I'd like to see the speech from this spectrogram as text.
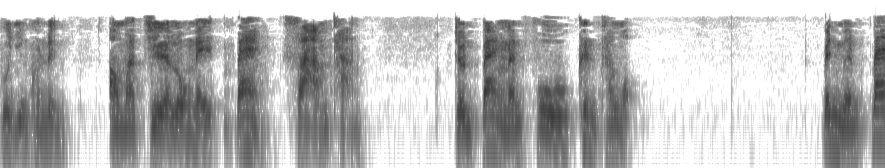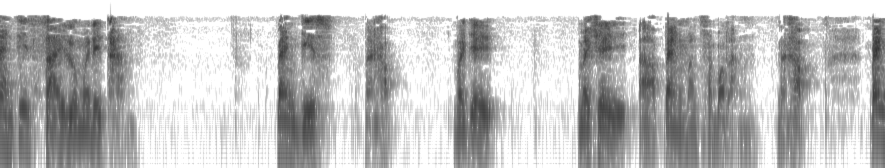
ผู้หญิงคนหนึ่ง เอามาเจือลงในแป้งสามถัง จนแป้งนั้นฟูขึ้นทั้งหมด เป็นเหมือนแป้งที่ใส่ลงไปในถัง แป้งยีสต์ นะครับ ไม่ใช่ไม่ใช่แป้งมันสำปะหลังนะครับ แป้ง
